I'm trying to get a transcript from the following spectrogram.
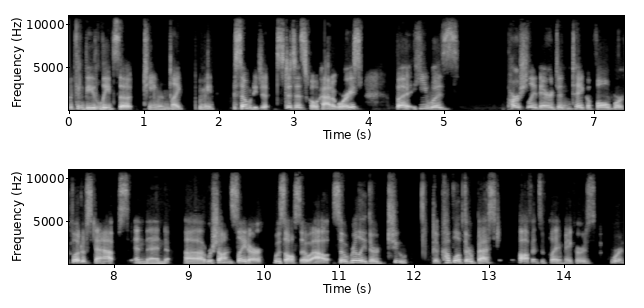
I think he leads the team in like, I mean, so many statistical categories, but he was partially there, didn't take a full workload of snaps, and then uh, Rashawn Slater was also out. So really, they're two, a couple of their best offensive playmakers were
